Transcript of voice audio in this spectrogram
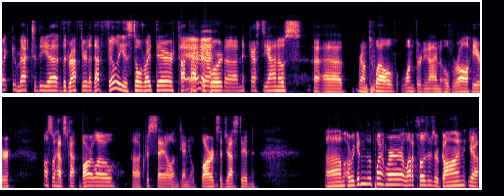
All right, getting back to the uh, the draft here. That that Philly is still right there, top yeah. top of the board. Uh, Nick Castellanos, uh, uh, around 12, 139 overall here. Also have Scott Barlow, uh, Chris Sale, and Daniel Bard suggested. Um, are we getting to the point where a lot of closers are gone? Yeah,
